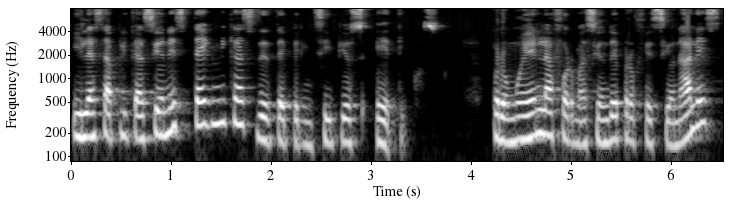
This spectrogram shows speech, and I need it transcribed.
y las aplicaciones técnicas desde principios éticos. Promueven la formación de profesionales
